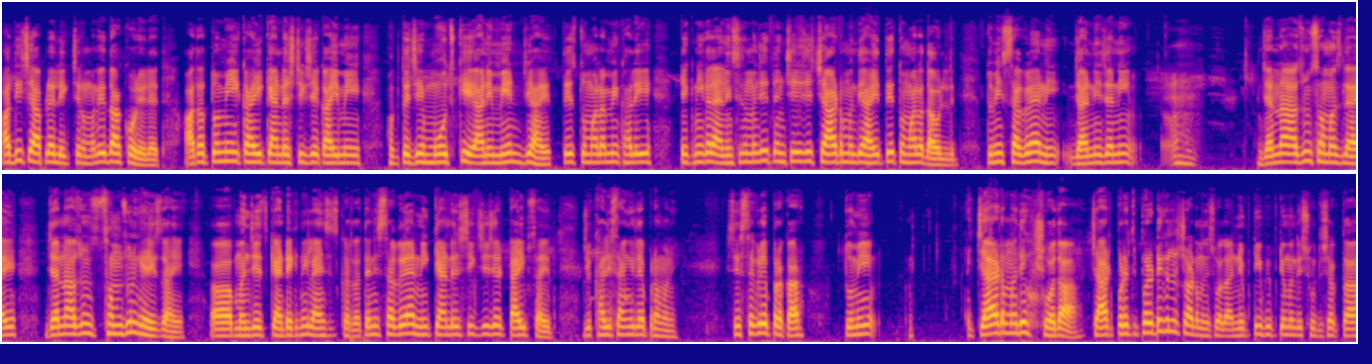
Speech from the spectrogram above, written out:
आधीच्या आपल्या लेक्चरमध्ये दाखवलेले आहेत. आता तुम्ही काही कॅन्डलस्टिकचे काही मी फक्त जे मोजके आणि मेन जे आहेत तेच तुम्हाला मी खाली टेक्निकल ॲनालिसिस म्हणजे त्यांचे जे चार्टमध्ये आहे ते तुम्हाला दावलेले आहेत. तुम्ही सगळ्यांनी ज्यांनी ज्यांनी ज्यांना अजून समजले आहे ज्यांना अजून समजून घ्यायचं आहे म्हणजेच कॅ टेक्निकल ॲनालिसिस करतात त्यांनी सगळ्यांनी कॅन्डलस्टिकचे जे टाईप्स आहेत जे खाली सांगितल्याप्रमाणे ते सगळे प्रकार तुम्ही चार्टमध्ये शोधा. चार्ट प्रति पर्टिक्युलर चार्टमध्ये शोधा. निफ्टी फिफ्टीमध्ये शोधू शकता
